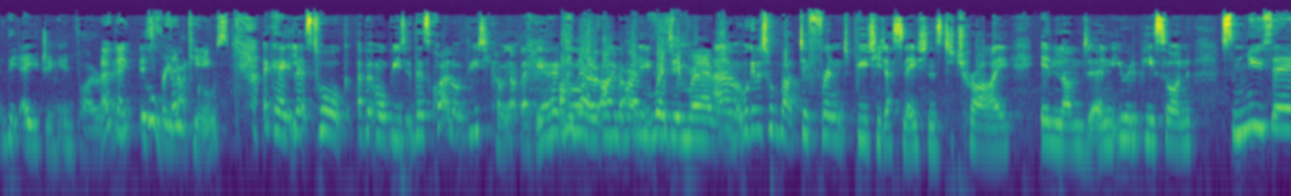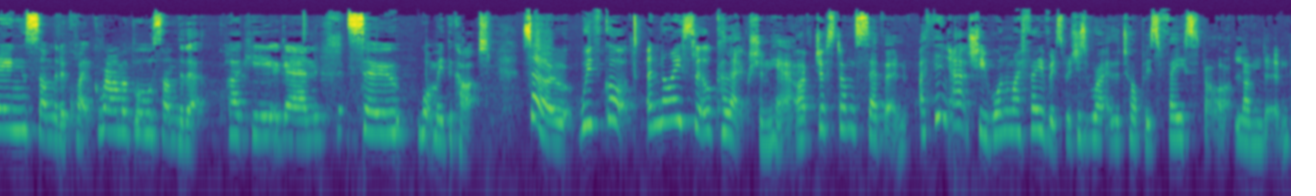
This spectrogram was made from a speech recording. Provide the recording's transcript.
the aging environment. Okay, it's cool, free thank you. Radicals. Okay, let's talk a bit more beauty. There's quite a lot of beauty coming up, Becky. I, hope I you're- know, I'm, I'm ready and raring. Um, we're going to talk about different beauty destinations to try in London. You wrote a piece on some new things, some that are quite grammable, some that are quirky again. So, what made the cut? So we've got a nice little collection here. I've just done seven. I think actually one of my favourites, which is right at the top, is Face Spa London.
